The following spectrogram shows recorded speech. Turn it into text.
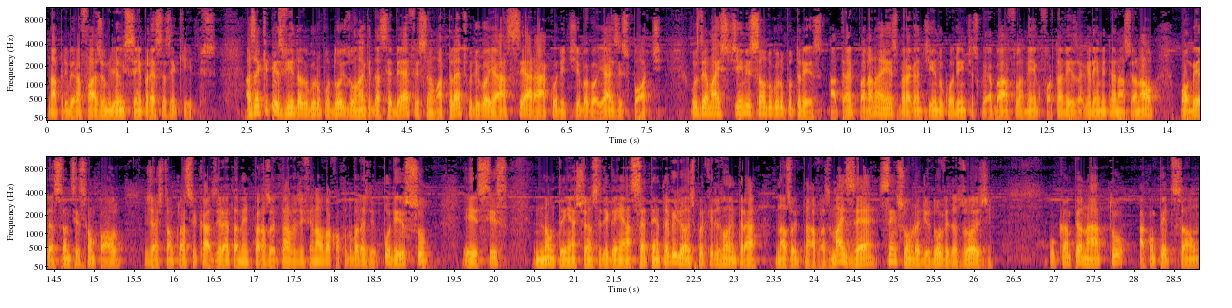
na primeira fase, 1 milhão e 100 para essas equipes. As equipes vindas do grupo 2 do ranking da CBF são Atlético de Goiás, Ceará, Curitiba, Goiás e Sport. Os demais times são do grupo 3. Atlético Paranaense, Bragantino, Corinthians, Cuiabá, Flamengo, Fortaleza, Grêmio Internacional, Palmeiras, Santos e São Paulo já estão classificados diretamente para as oitavas de final da Copa do Brasil. Por isso, esses não têm a chance de ganhar 70 milhões porque eles vão entrar nas oitavas. Mas é, sem sombra de dúvidas hoje, o campeonato, a competição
